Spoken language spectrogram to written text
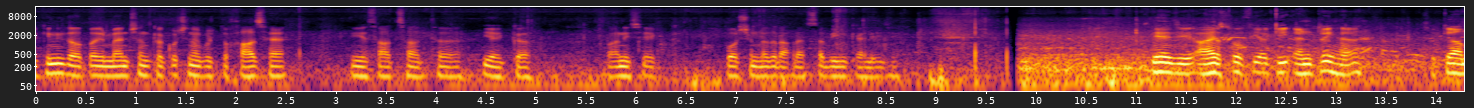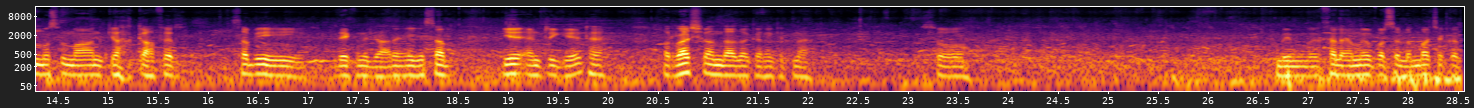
यकीनी तौर पर इन्वेंशन का कुछ ना कुछ तो ख़ास है। ये साथ साथ, ये एक पानी से एक पोर्शन नज़र आ रहा है, सबीन कह लीजिए। ये जी आय सोफिया की एंट्री है। तो क्या मुसलमान, क्या काफिर सभी देखने जा रहे हैं। ये सब, ये एंट्री गेट है। और रश का अंदाज़ा करें कितना है। सो भी मेरे ख्याल हमें ऊपर से लंबा चक्कर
